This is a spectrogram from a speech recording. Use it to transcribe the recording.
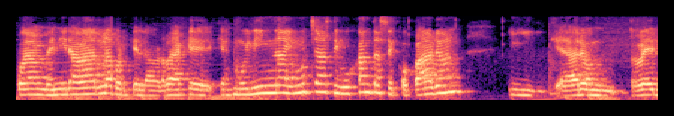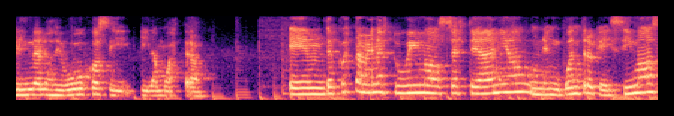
puedan venir a verla porque la verdad que, es muy linda y muchas dibujantes se coparon y quedaron re lindos los dibujos y, la muestra. Em, después también estuvimos este año un encuentro que hicimos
